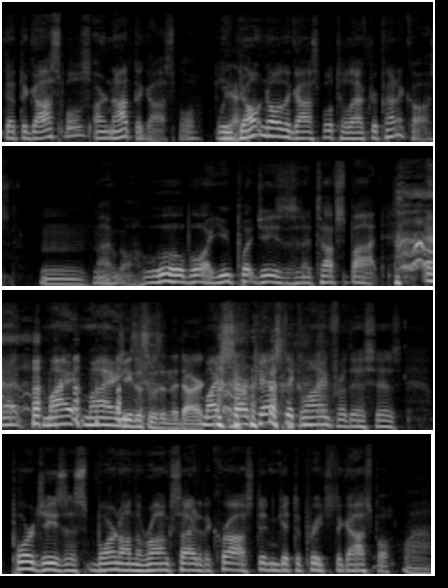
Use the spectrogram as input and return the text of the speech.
that the gospels are not the gospel. We Yeah. don't know the gospel till after Pentecost. Mm-hmm. I'm going, oh boy, you put Jesus in a tough spot. And I, my my Jesus was in the dark. my sarcastic line for this is, poor Jesus, born on the wrong side of the cross, didn't get to preach the gospel. Wow.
